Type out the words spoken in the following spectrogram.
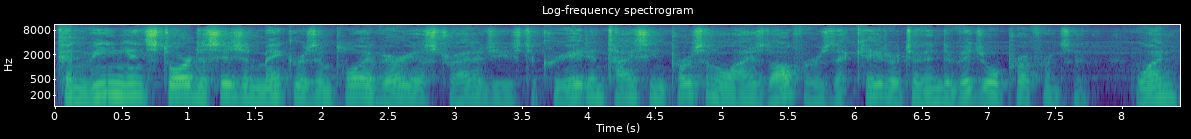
Convenience store decision makers employ various strategies to create enticing personalized offers that cater to individual preferences. 1.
